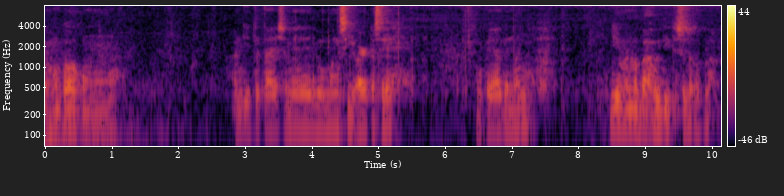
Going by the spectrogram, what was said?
Ewan ko kung andito tayo sa may lumang CR kasi kung kaya ganun. Hindi naman mabaho dito sa loob.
